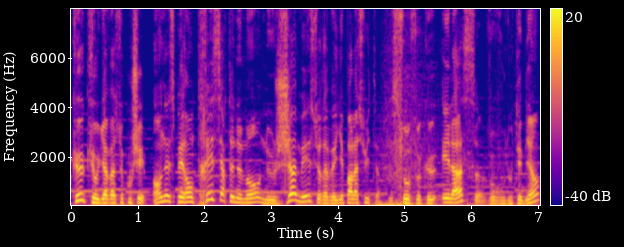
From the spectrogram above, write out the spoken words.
que Kyoya va se coucher, en espérant très certainement ne jamais se réveiller par la suite. Sauf que, hélas, vous vous doutez bien,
